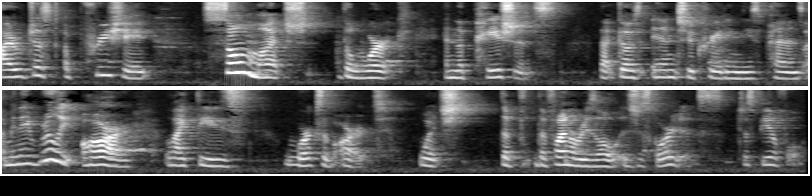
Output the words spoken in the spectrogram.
I just appreciate so much the work and the patience that goes into creating these pens. I mean, they really are like these works of art, which the, the final result is just gorgeous, just beautiful.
